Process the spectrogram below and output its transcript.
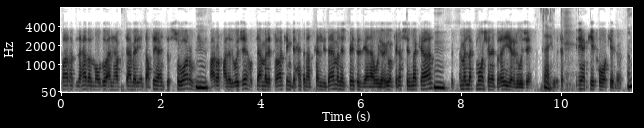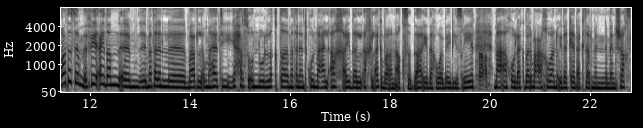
صارت لهذا الموضوع إنها بتعمل تعطيها أنت الصور وتتعرف على الوجه وبتعمل tracking بحيث إنها تخلي دائما ال face يعني أو العيون في نفس المكان بتعمل لك motion تغير الوجه. طيب. كيف هو كبر معتصم في أيضا مثلا بعض الأمهات يحرصوا إنه اللقطة مثلا تكون مع الأخ أيضا الأخ الأكبر أنا أقصد آه إذا هو baby صغير نعم. مع اخوه الأكبر مع أخوانه إذا كان أكثر من من شخص.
